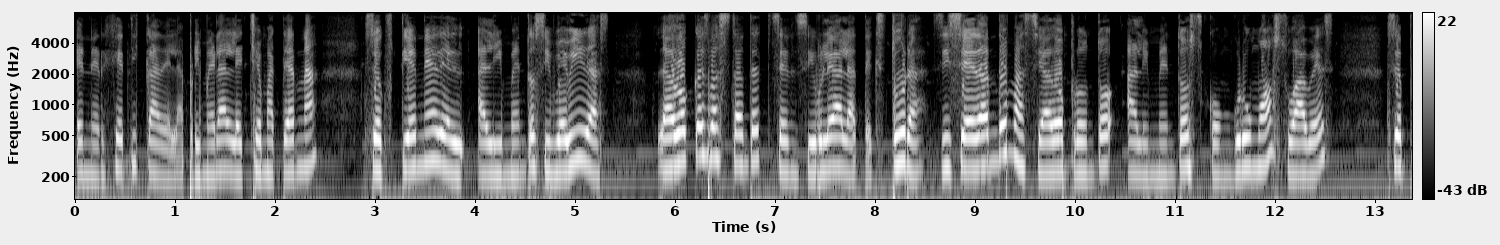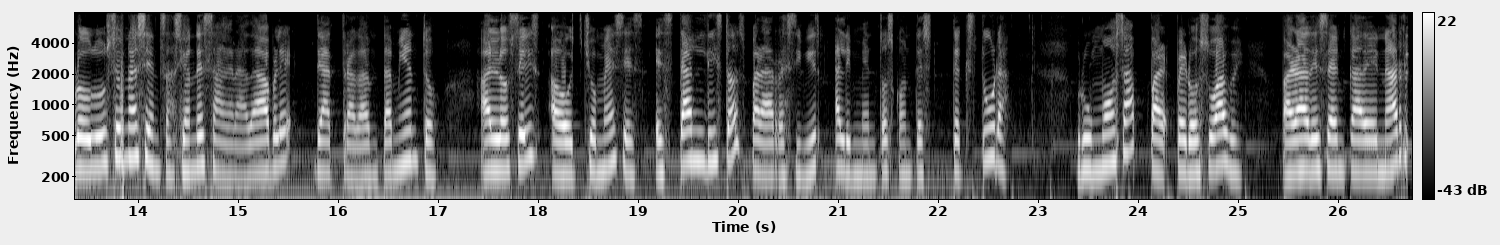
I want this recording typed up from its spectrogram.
energética de la primera leche materna se obtiene de alimentos y bebidas. La boca es bastante sensible a la textura. Si se dan demasiado pronto alimentos con grumos suaves, se produce una sensación desagradable de atragantamiento. A los 6 a 8 meses están listos para recibir alimentos con textura grumosa pero suave, para desencadenar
